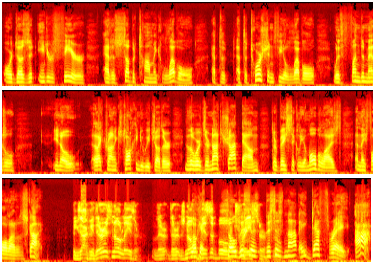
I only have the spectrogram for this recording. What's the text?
or does it interfere at a subatomic level, at the at the torsion field level, with fundamental, you know, electronics talking to each other? In other words, they're not shot down; they're basically immobilized, and they fall out of the sky. Exactly. There is no laser. There, there's no Okay, visible so this is tracer. this no. is not a death ray. Ah,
